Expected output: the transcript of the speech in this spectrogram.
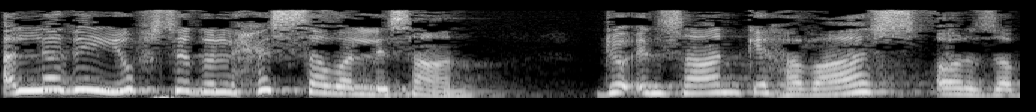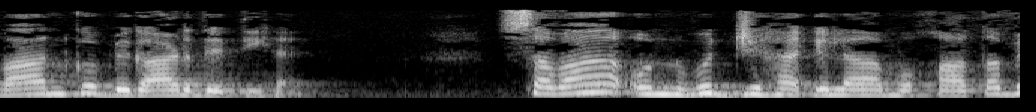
اللہ یفسد الحص واللسان، جو انسان کے حواس اور زبان کو بگاڑ دیتی ہے۔ سوا ان وجہ الا مخاطب،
